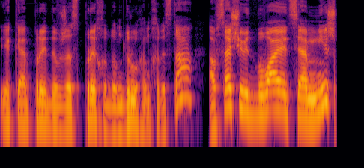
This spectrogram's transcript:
яке прийде вже з приходом другим Христа, а все, що відбувається між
